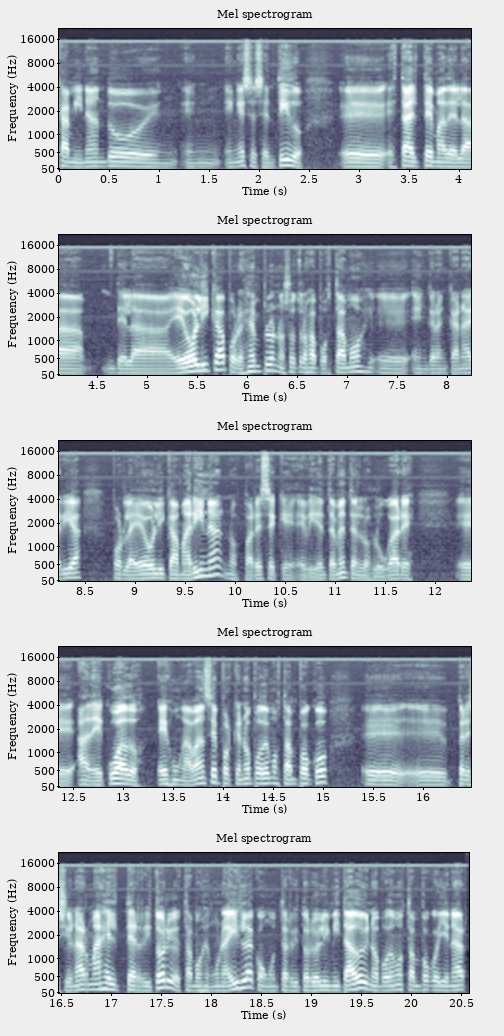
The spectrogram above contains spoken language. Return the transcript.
caminando en, en, ese sentido. Eh, está el tema de la, de la eólica, por ejemplo, nosotros apostamos en Gran Canaria por la eólica marina, nos parece que evidentemente en los lugares eh, adecuados es un avance porque no podemos tampoco eh, presionar más el territorio. Estamos en una isla con un territorio limitado y no podemos tampoco llenar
